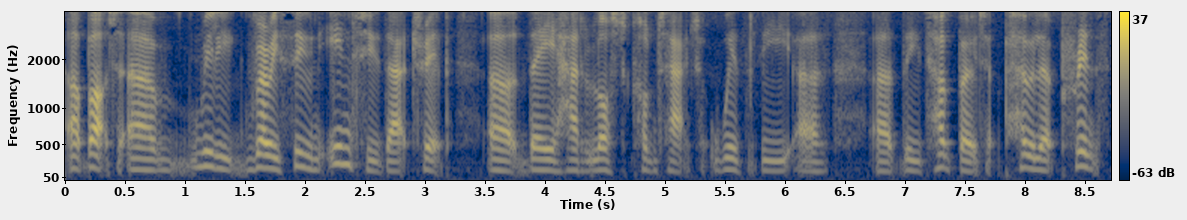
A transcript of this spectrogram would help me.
Uh, but really, very soon into that trip, uh, they had lost contact with the uh, uh, the tugboat Polar Prince,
